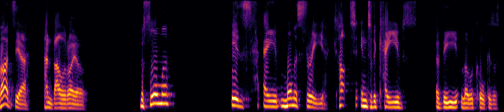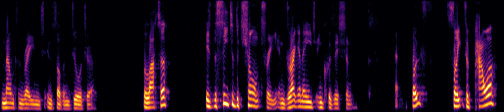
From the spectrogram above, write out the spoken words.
Vardzia and Val Royeaux. The former is a monastery cut into the caves of the Lower Caucasus mountain range in southern Georgia. The latter is the seat of the chantry in Dragon Age Inquisition. Both sites of power,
